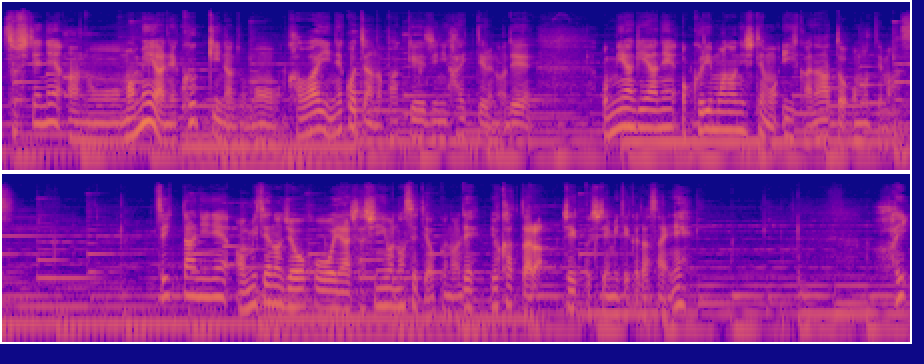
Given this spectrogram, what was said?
そしてね、あの豆やねクッキーなども可愛い猫ちゃんのパッケージに入ってるのでお土産やね贈り物にしてもいいかなと思ってます。Twitter にねお店の情報や写真を載せておくのでよかったらチェックしてみてくださいね。はい。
